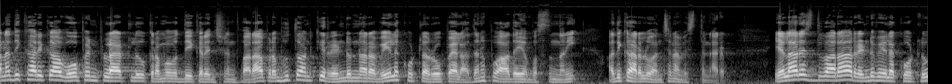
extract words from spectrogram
అనధికారిక ఓపెన్ ప్లాట్లు క్రమబద్ధీకరించడం ద్వారా ప్రభుత్వానికి రెండున్నర వేల కోట్ల రూపాయల అదనపు ఆదాయం వస్తుందని అధికారులు అంచనా వేస్తున్నారు. ఎల్ఆర్ఎస్ ద్వారా రెండు వేల కోట్లు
